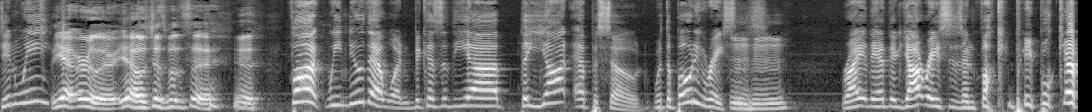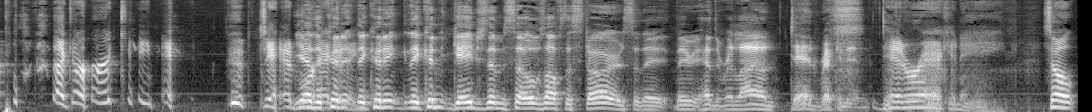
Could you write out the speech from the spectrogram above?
didn't we Yeah, earlier. Yeah, I was just about to say. Yeah. fuck we knew that one because of the uh the yacht episode with the boating races Mm-hmm. right they had their yacht races and fucking people kept like a hurricane Dead Yeah, they reckoning. couldn't. They couldn't. They couldn't gauge themselves off the stars, so they they had to rely on dead reckoning. Dead Reckoning. So,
